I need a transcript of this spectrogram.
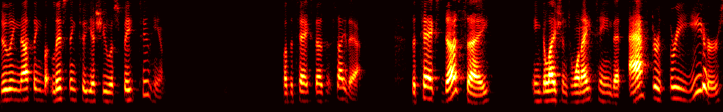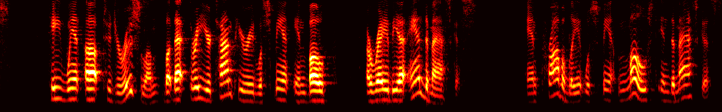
doing nothing but listening to Yeshua speak to him. But the text doesn't say that. The text does say in Galatians 1:18 that after 3 years he went up to Jerusalem, but that 3-year time period was spent in both Arabia and Damascus. And probably it was spent most in Damascus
